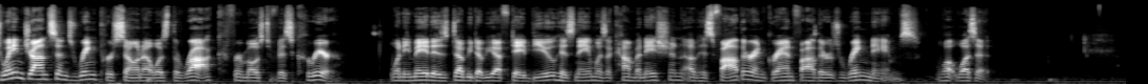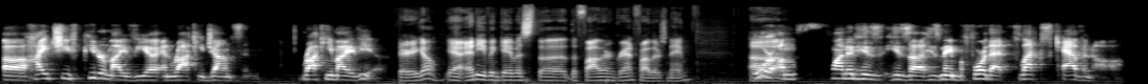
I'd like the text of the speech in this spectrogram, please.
Dwayne Johnson's ring persona was The Rock for most of his career. When he made his WWF debut, his name was a combination of his father and grandfather's ring names. What was it? uh, High Chief Peter Maivia and Rocky Johnson. Rocky Maivia. There you go. Yeah, and he even gave us the the father and grandfather's name. Or Uh, um, wanted his his uh, his name before that, Flex Kavana.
